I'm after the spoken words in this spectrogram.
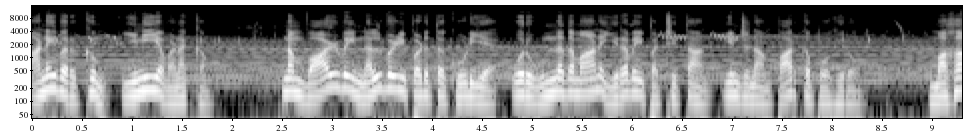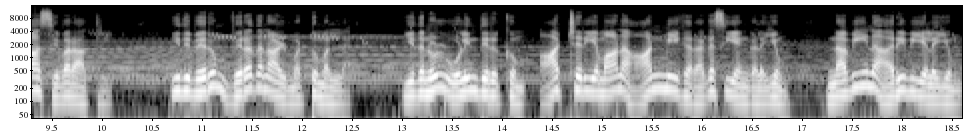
அனைவருக்கும் இனிய வணக்கம். நம் வாழ்வை நல்வழிப்படுத்தக்கூடிய ஒரு உன்னதமான இரவை பற்றித்தான் இன்று நாம் பார்க்கப் போகிறோம். மகா சிவராத்திரி. இது வெறும் விரத நாள் மட்டுமல்ல. இதனுள் ஒளிந்திருக்கும் ஆச்சரியமான ஆன்மீக ரகசியங்களையும் நவீன அறிவியலையும்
